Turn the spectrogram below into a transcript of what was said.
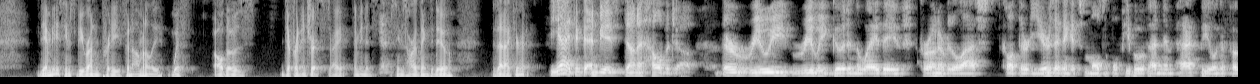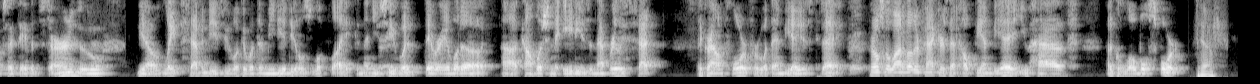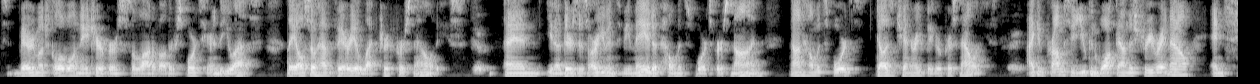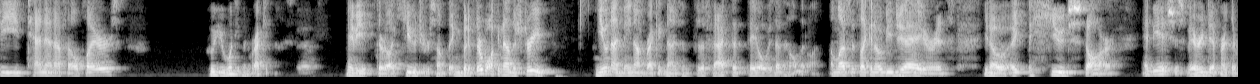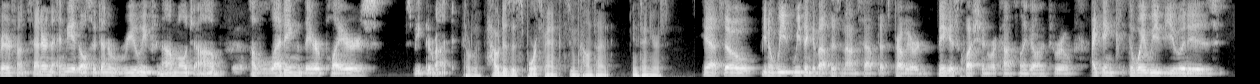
the NBA seems to be run pretty phenomenally with all those different interests, right? I mean, it yeah. seems a hard thing to do. Is that accurate? Yeah, I think the NBA's done a hell of a job. They're really, really good in the way they've grown over the last call it 30 years. I think it's multiple people who've had an impact. But you look at folks like David Stern, who, you know, late 70s, you look at what their media deals looked like, and then you see what they were able to uh, accomplish in the 80s, and that really set the ground floor for what the NBA is today. There are also a lot of other factors that help the NBA. You have a global sport. Yeah. It's very much global in nature versus a lot of other sports here in the US. They also have very electric personalities. Yep. And, you know, there's this argument to be made of helmet sports versus non. Non helmet sports does generate bigger personalities. Right. I can promise you, you can walk down the street right now and see 10 NFL players who you wouldn't even recognize. Yeah. Maybe they're like huge or something, but if they're walking down the street, you and I may not recognize them for the fact that they always have a helmet on, unless it's like an OBJ or it's, you know, a, a huge star. NBA is just very different. They're very front and center. And the NBA has also done a really phenomenal job of letting their players speak their mind. Totally. How does a sports fan consume content in 10 years? Yeah. So, you know, we, we think about this nonstop. That's probably our biggest question we're constantly going through. I think the way we view it is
